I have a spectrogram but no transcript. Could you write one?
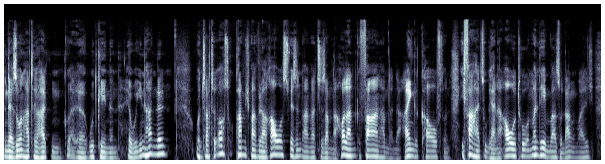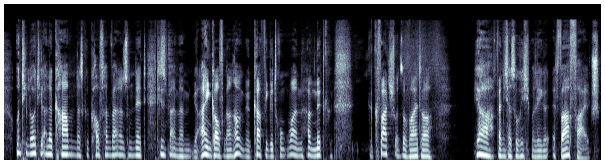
Und der Sohn hatte halt einen äh, gut gehenden Heroinhandel und sagte, oh, so kam ich mal wieder raus. Wir sind einmal zusammen nach Holland gefahren, haben dann da eingekauft und ich fahre halt so gerne Auto und mein Leben war so langweilig. Und die Leute, die alle kamen das gekauft haben, waren alle so nett. Die sind einmal mit mir einkaufen gegangen, haben mit mir einen Kaffee getrunken, waren, haben nett gequatscht und so weiter. Ja, wenn ich das so richtig überlege, es war falsch.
